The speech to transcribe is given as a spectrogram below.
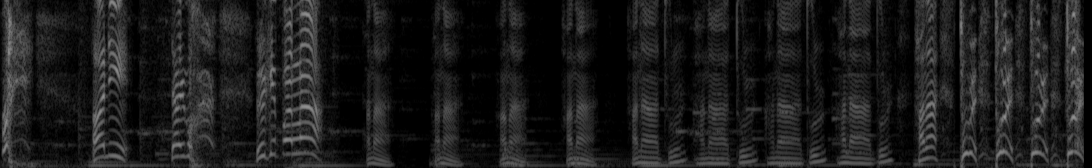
아니 야 이거 왜 이렇게 빨라? 하나 하나 하나 하나 하나 둘 하나 둘 하나 둘 하나 둘 하나 둘 둘 둘둘야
